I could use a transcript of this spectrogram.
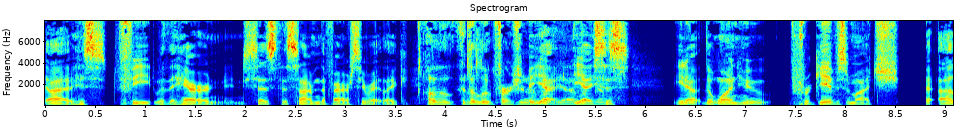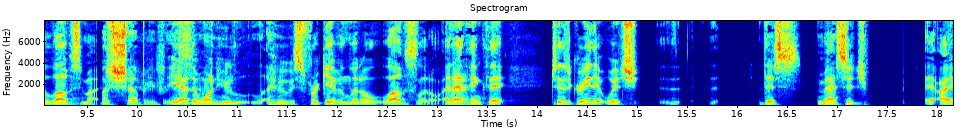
uh, his feet with the hair, and says to Simon the Pharisee, right, like Oh, the, the Luke version. Of yeah, it, yeah, He says, you know, the one who forgives much uh, loves much. Much shabby. Yeah, the one who who's forgiven little loves little, and I think that to the degree that which th- this message uh,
